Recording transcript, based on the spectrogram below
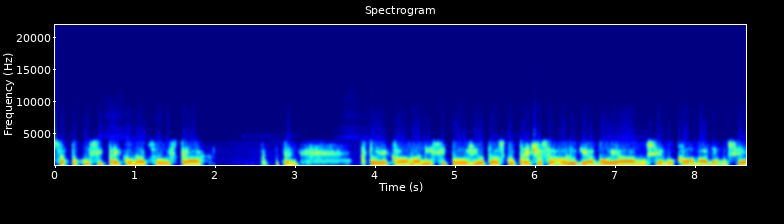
sa pokusí prekonať svoj strach, ten, kto je klamaný, si položí otázku, prečo sa ho ľudia boja a musia mu klamať a musia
